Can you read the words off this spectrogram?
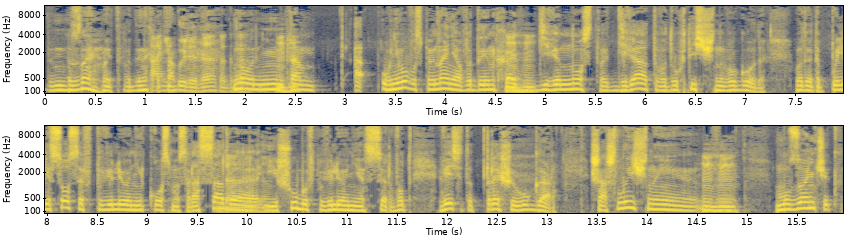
да мы знаем это ВДНХ. Они там были, да? Когда? ну, Мгм. там у него воспоминания о ВДНХ Мгм. 99-2000 года. Вот это пылесосы в павильоне «Космос», рассада Да-да-да. и шубы в павильоне СССР. Вот весь этот трэш и угар. Шашлычный, м, музончик,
